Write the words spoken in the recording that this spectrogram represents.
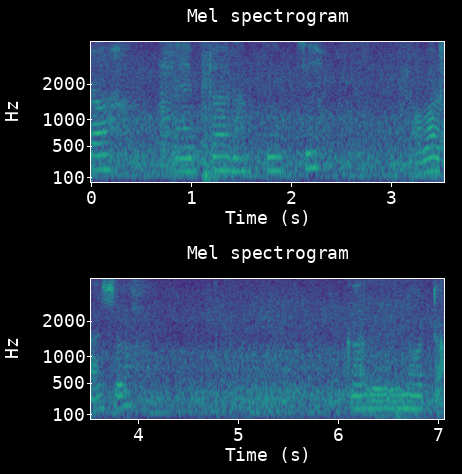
টাটা লাইভটা রাখতে হচ্ছে আবার আসো। কাল নটা।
